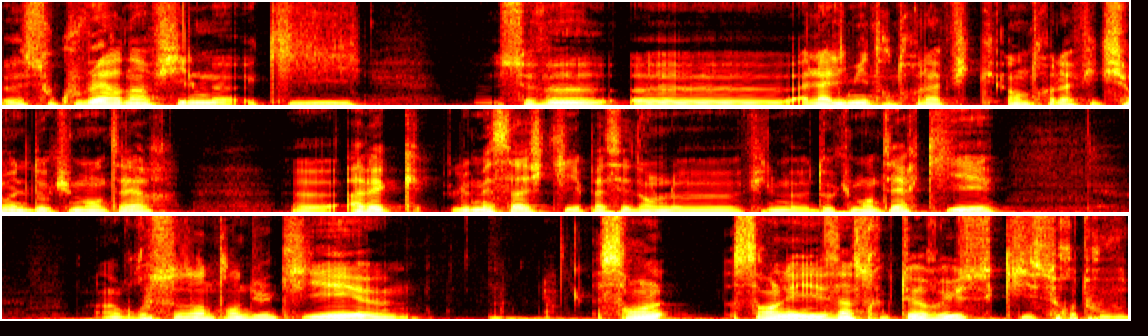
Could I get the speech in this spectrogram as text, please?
euh, sous couvert d'un film qui se veut euh, à la limite entre la, fiction et le documentaire, euh, avec le message qui est passé dans le film documentaire, qui est un gros sous-entendu, qui est sans, sans, les instructeurs russes qui se retrouvent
